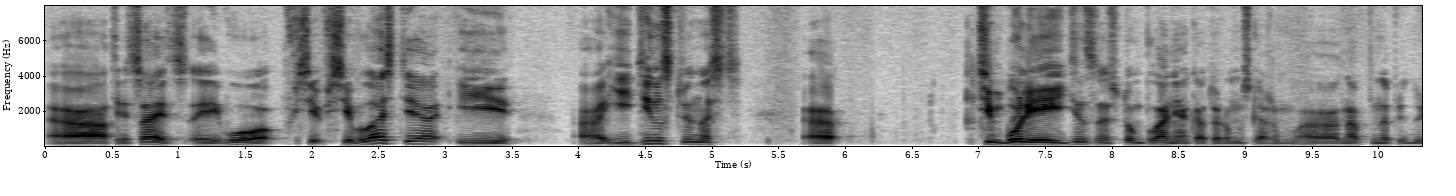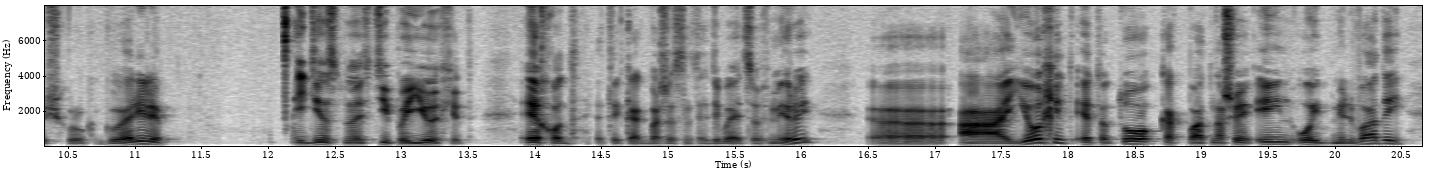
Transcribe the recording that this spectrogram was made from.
отрицается его все, всевластие и единственность, тем более единственность в том плане, о котором мы, скажем, на, на предыдущих уроках говорили, единственность типа йохид. Эход – это как божественность одевается в миры, а йохид – это то, как по отношению эйн ойд мильвадой –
